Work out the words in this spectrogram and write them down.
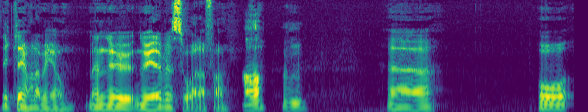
Det kan jag hålla med om. Men nu, nu är det väl så i alla fall. ja, mm. Eh, och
